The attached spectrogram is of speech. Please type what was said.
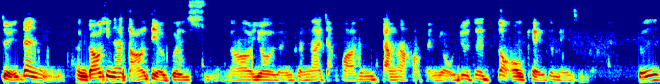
对。但很高兴他找到自己的归属，然后有人可能跟他讲话，甚至当他好朋友，我觉得这都 OK，这没什么。可是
